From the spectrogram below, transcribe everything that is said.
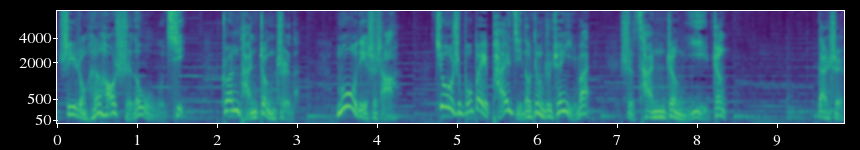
是一种很好使的武器，专谈政治的，目的是啥？就是不被排挤到政治圈以外，是参政议政。但是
